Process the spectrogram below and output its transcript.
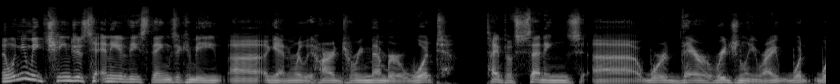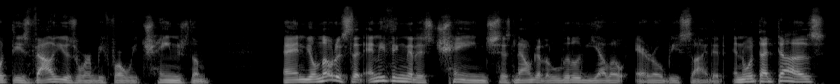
And when you make changes to any of these things, it can be, uh, again, really hard to remember what type of settings uh, were there originally, right? What what these values were before we changed them. And you'll notice that anything that has changed has now got a little yellow arrow beside it. And what that does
